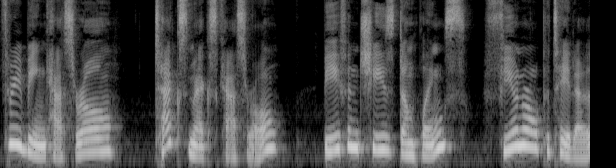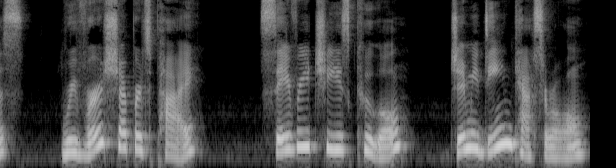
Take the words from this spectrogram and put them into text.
three bean casserole, Tex Mex casserole, beef and cheese dumplings, funeral potatoes, reverse shepherd's pie, savory cheese kugel, Jimmy Dean casserole,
